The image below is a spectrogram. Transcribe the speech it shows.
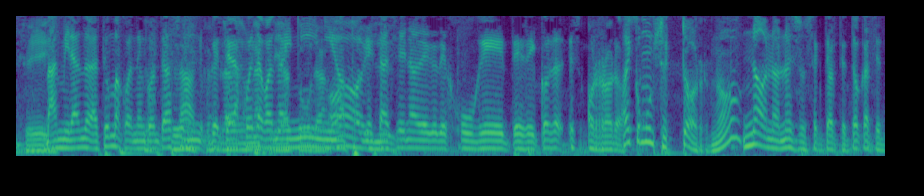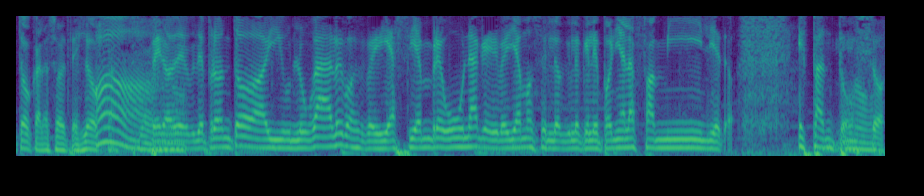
Sí. Vas mirando las tumbas cuando encontrás un, placas, que la te das cuenta cuando hay niños, porque está le- lleno de, de juguetes, de cosas. Es horroroso. Hay como un sector, ¿no? No, no, no es un sector, te toca, te toca, la suerte es loca. Ah, Pero de, de pronto hay un lugar, vos veías siempre una que veíamos lo, que- lo que le ponía la familia. todo. Espantoso. No.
